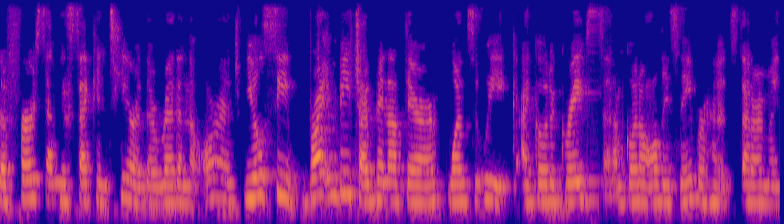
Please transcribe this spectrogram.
The first and the second tier, the red and the orange. You'll see Brighton Beach, I've been out there once a week. I go to Gravesend. I'm going to all these neighborhoods that are in my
